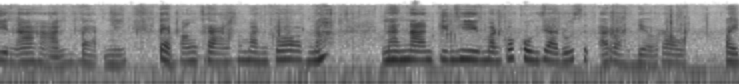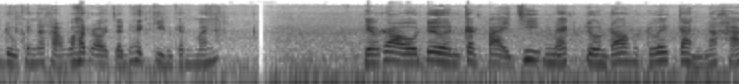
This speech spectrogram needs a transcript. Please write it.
กินอาหารแบบนี้ แต่บางครั้งมันก็เนาะนานๆกินทีมันก็คงจะรู้สึกอร่อยเดี๋ยวเราไปดูกันนะคะ ว่าเราจะได้กินกันไหม เดี๋ยวเราเดินกันไปที่แมคโดนัลล์ด้วยกันนะคะ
